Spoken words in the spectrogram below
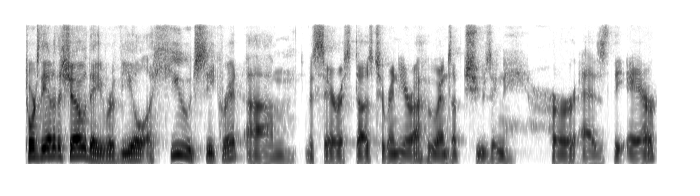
Towards the end of the show, they reveal a huge secret. Um, Viserys does to Rhaenyra, who ends up choosing her as the heir.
